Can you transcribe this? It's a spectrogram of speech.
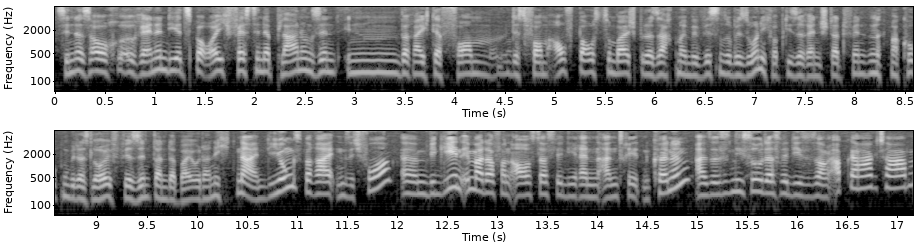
Sind das auch Rennen, die jetzt bei euch fest in der Planung sind, im Bereich der Form, des Formaufbaus zum Beispiel? Oder sagt man, wir wissen sowieso nicht, ob diese Rennen stattfinden. Mal gucken, wie das läuft. Wir sind dann dabei oder nicht? Nein, die Jungs bereiten sich vor. Ähm, wir gehen immer davon aus, dass wir die Rennen antreten können. Also es ist nicht so, dass wir die Saison abgehakt haben.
